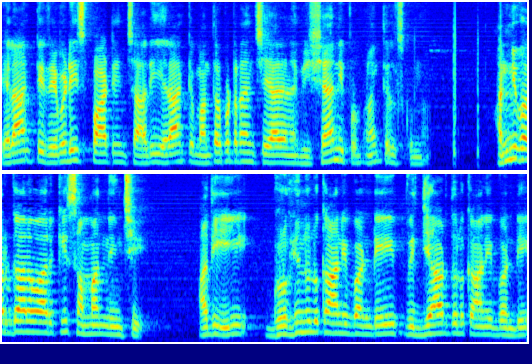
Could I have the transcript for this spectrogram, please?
ఎలాంటి రెమెడీస్ పాటించాలి ఎలాంటి మంత్రపఠనం చేయాలనే విషయాన్ని ఇప్పుడు మనం తెలుసుకుందాం. అన్ని వర్గాల వారికి సంబంధించి అది గృహిణులు కానివ్వండి విద్యార్థులు కానివ్వండి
